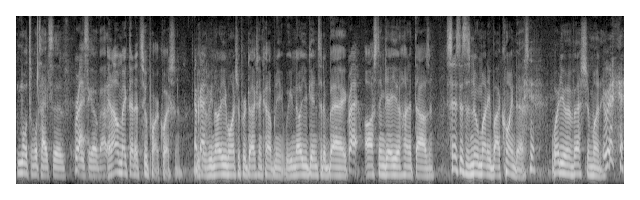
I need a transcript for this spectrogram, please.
multiple types of Right. ways to go about it. And I'll make that a two-part question. Okay. Because we know you want your production company. We know you get into the bag. Right. Austin gave you a hundred thousand. Since this is new money by CoinDesk, where do you invest your money?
